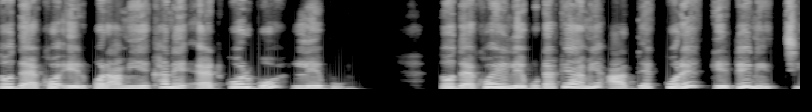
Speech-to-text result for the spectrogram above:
তো দেখো, এরপর আমি এখানে অ্যাড করব লেবু। তো দেখো, এই লেবুটাকে আমি অর্ধেক করে কেটে নিচ্ছি।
